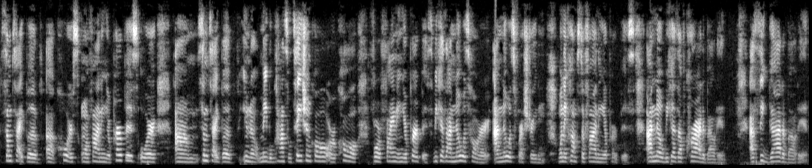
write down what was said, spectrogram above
some type of uh, course on finding your purpose or um, some type of you know maybe consultation call or a call for finding your purpose. Because i know it's hard. I know it's frustrating when it comes to finding your purpose. I know because i've cried about it I seek God about it.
